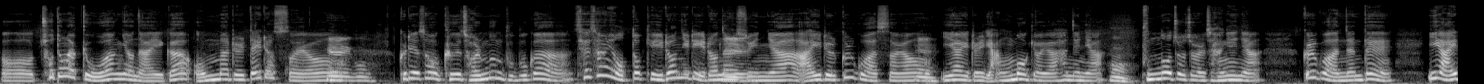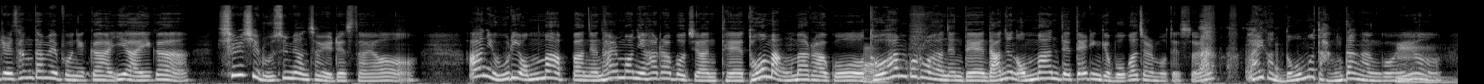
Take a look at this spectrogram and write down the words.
어 초등학교 5학년 아이가 엄마를 때렸어요. 아이고. 그래서 그 젊은 부부가 세상에 어떻게 이런 일이 일어날 예. 수 있냐 아이를 끌고 왔어요. 예. 이 아이를 약 먹여야 하느냐, 어. 분노 조절 장애냐 끌고 왔는데 이 아이를 상담해 보니까 이 아이가 실실 웃으면서 이랬어요. 아니 우리 엄마 아빠는 할머니 할아버지한테 더 막말하고 어. 더 함부로 하는데 나는 엄마한테 때린 게 뭐가 잘못했어요? 아이가 너무 당당한 거예요. 음.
